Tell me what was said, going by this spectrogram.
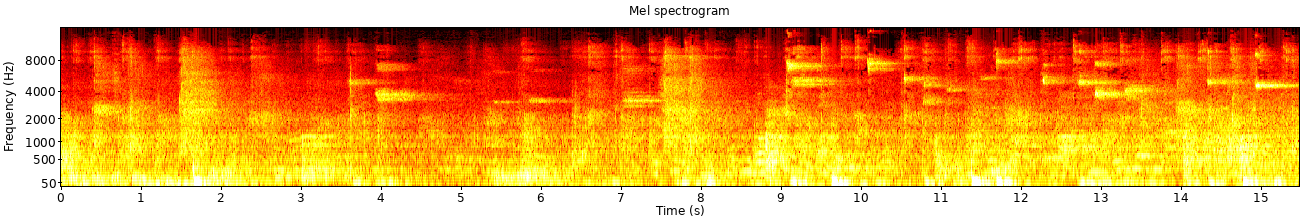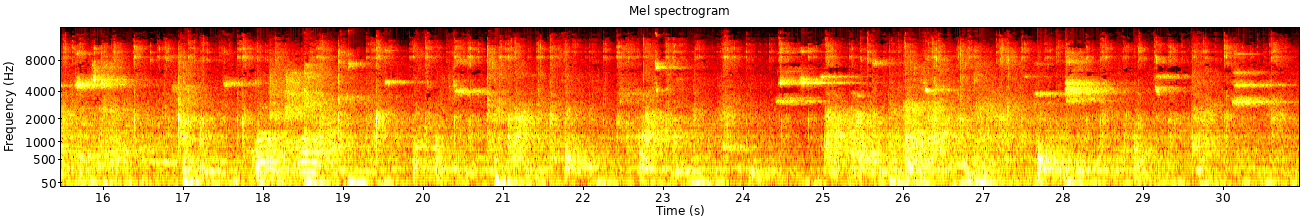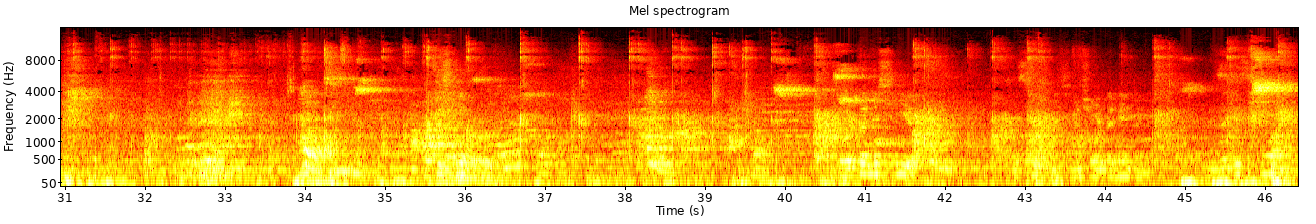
Shorten is here. The stiffness when shortening. This is one.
